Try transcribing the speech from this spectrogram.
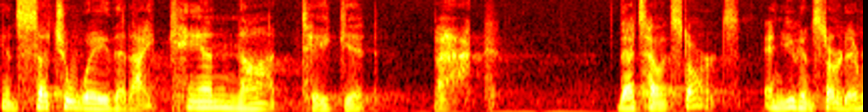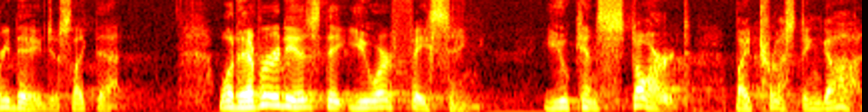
in such a way that I cannot take it back. That's how it starts. And you can start every day just like that. Whatever it is that you are facing, you can start by trusting God.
